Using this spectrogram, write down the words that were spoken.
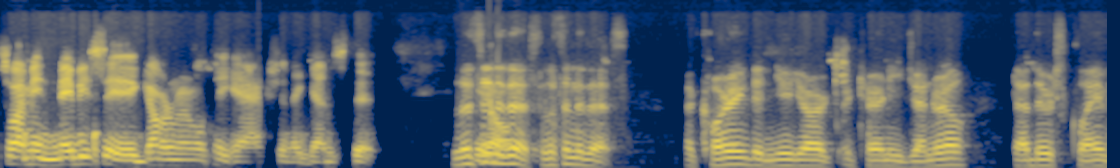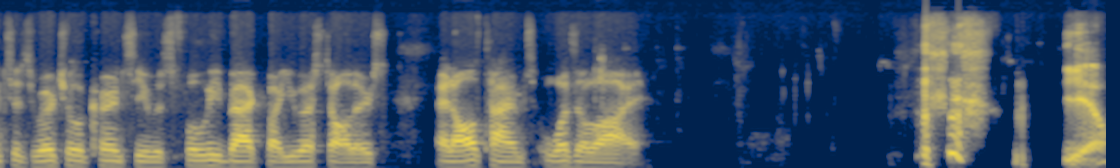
So I mean, maybe say a government will take action against it. Listen You to this. Listen to this. According to New York Attorney General, Tether's claims his virtual currency was fully backed by U.S. dollars at all times was a lie. Yeah.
